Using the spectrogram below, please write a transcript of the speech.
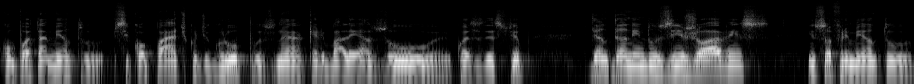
comportamento psicopático de grupos, né, aquele baleia azul, coisas desse tipo, tentando induzir jovens em sofrimento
